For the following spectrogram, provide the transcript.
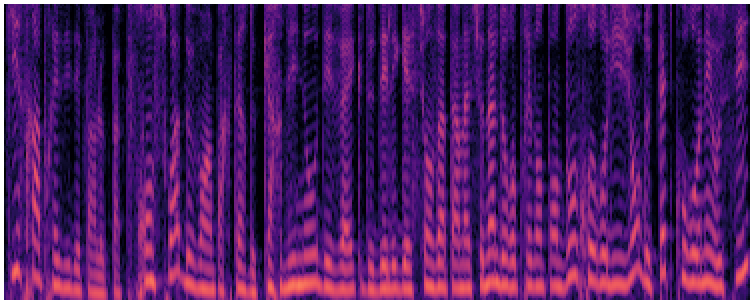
qui sera présidée par le pape François devant un parterre de cardinaux, d'évêques, de délégations internationales, de représentants d'autres religions, de têtes couronnées aussi.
